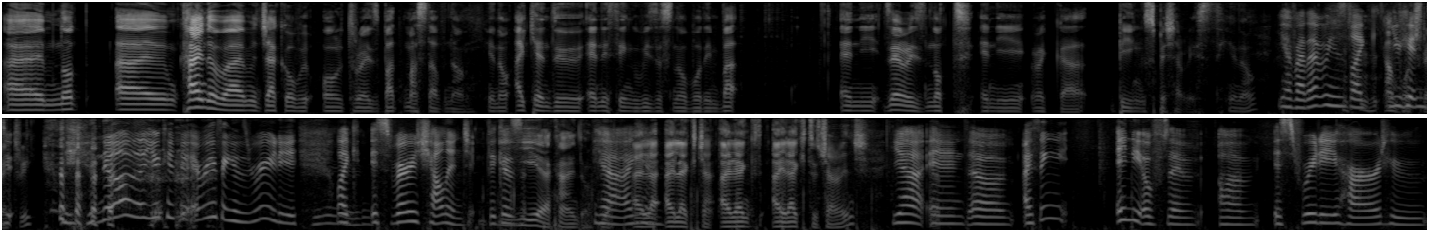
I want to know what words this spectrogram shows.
I'm not. I'm kind of I'm a jack of all trades, but master of none. You know, I can do anything with the snowboarding, but any there is not any like uh, being specialist. You know, Yeah, but that means like you can do. no, that you can do everything is really like it's very challenging because yeah, kind of. Yeah, I I, li- I like I like I like to challenge. yeah, and um, I think any of them um it's really hard to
